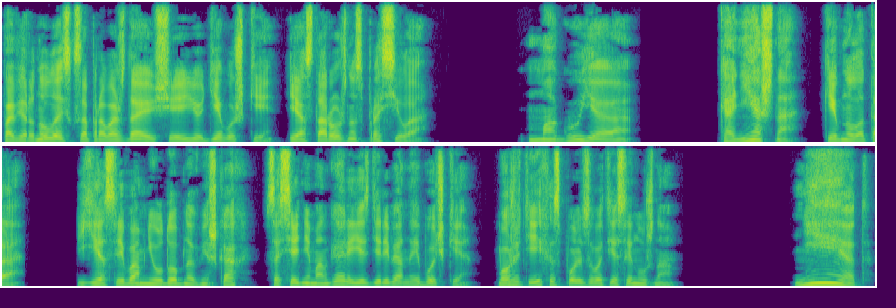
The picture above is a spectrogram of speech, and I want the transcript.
повернулась к сопровождающей ее девушке и осторожно спросила. «Могу я...» «Конечно!» — кивнула та. «Если вам неудобно в мешках, В соседнем ангаре есть деревянные бочки. Можете их использовать, если нужно. Нет,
